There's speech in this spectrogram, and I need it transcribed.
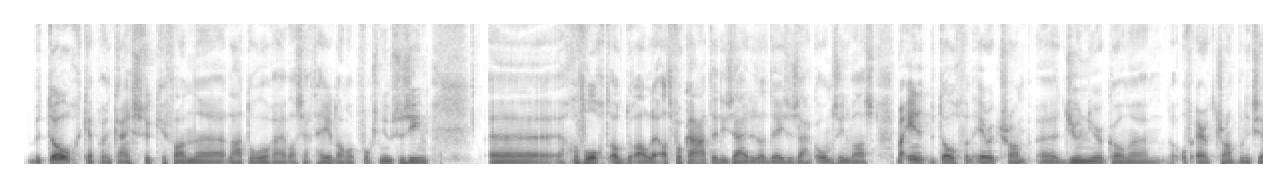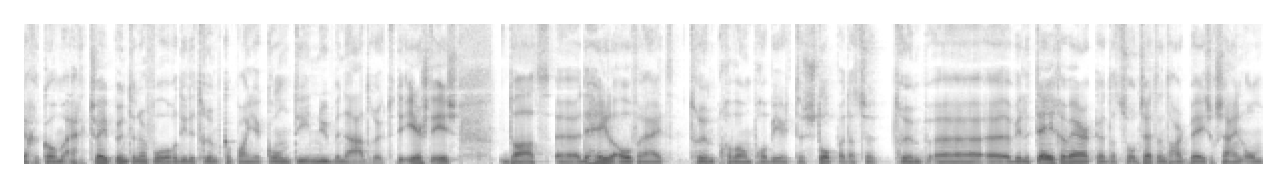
betoog. Ik heb er een klein stukje van uh, laten horen. Hij was echt heel lang op Fox te zien. Uh, gevolgd ook door allerlei advocaten die zeiden dat deze zaak onzin was. Maar in het betoog van Eric Trump uh, Jr. komen, of Eric Trump moet ik zeggen, komen eigenlijk twee punten naar voren die de Trump-campagne continu benadrukt. De eerste is dat uh, de hele overheid Trump gewoon probeert te stoppen. Dat ze Trump willen tegenwerken, dat ze ontzettend hard bezig zijn om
